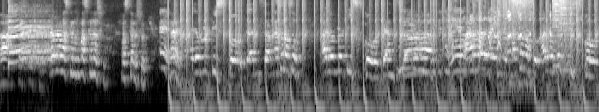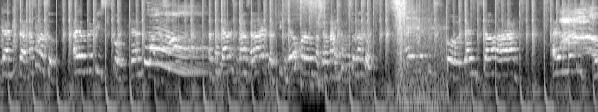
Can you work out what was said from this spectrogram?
না, না, মাঝখানে মাঝখানে আসো মাঝখানে আসো। এই, হ্যাঁ। dancer নাচো নাচো। I am a disco dancer. Nasa naso. I am a disco dancer. Nasa naso. I am a disco dancer. Naso. At ang dami sa mga sa ito. Chico, meron ko lang naso. Naso naso. I am a disco dancer. I am a disco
